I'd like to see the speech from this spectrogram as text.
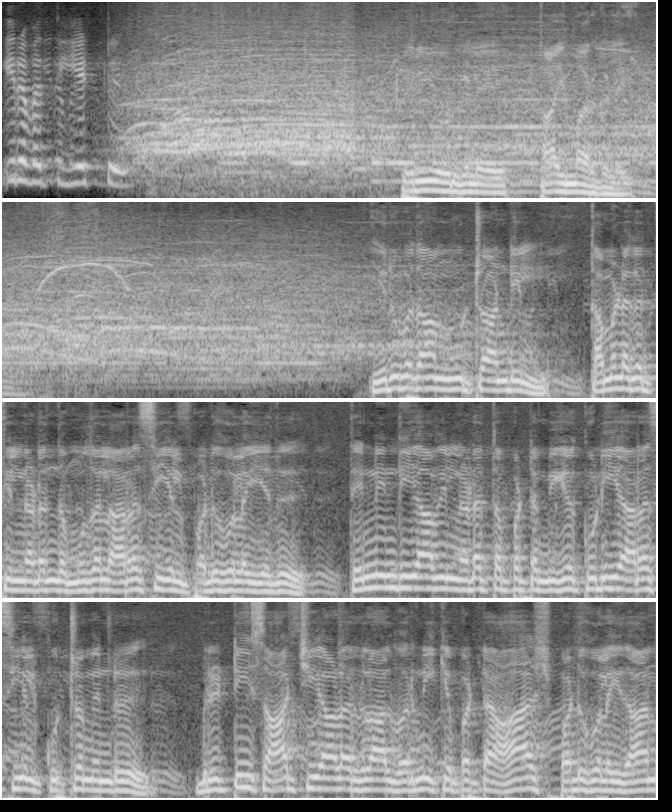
இருபத்தி எட்டு. பெரியோர்களே தாய்மார்களே இருபதாம் நூற்றாண்டில் தமிழகத்தில் நடந்த முதல் அரசியல் படுகொலை எது? தென்னிந்தியாவில் நடத்தப்பட்ட மிக கொடிய அரசியல் குற்றம் என்று பிரிட்டிஷ் ஆட்சியாளர்களால் வர்ணிக்கப்பட்ட ஆஷ் படுகொலைதான்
